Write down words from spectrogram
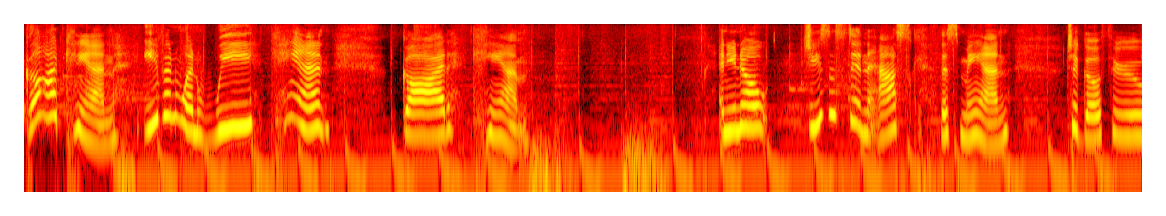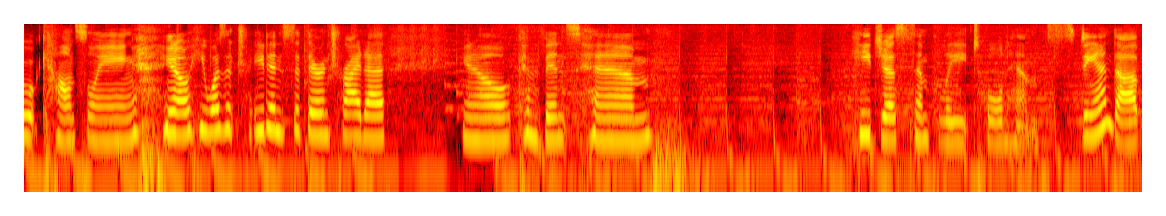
God can. Even when we can't, God can. And you know, Jesus didn't ask this man to go through counseling. You know, he wasn't, he didn't sit there and try to, you know, convince him he just simply told him, Stand up,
